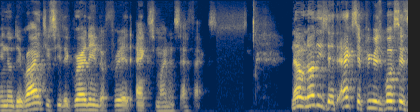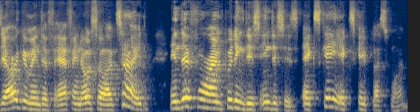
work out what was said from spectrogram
and on the right, you see the gradient of red x minus fx. Now notice that x appears both as the argument of f and also outside, and therefore, I'm putting these indices xk, xk plus 1.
